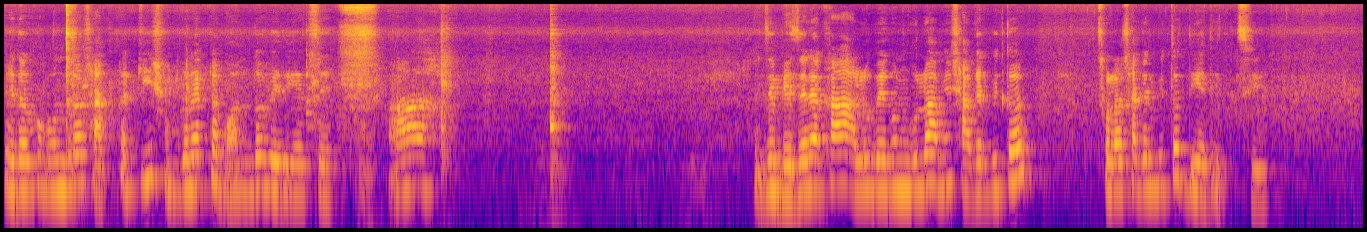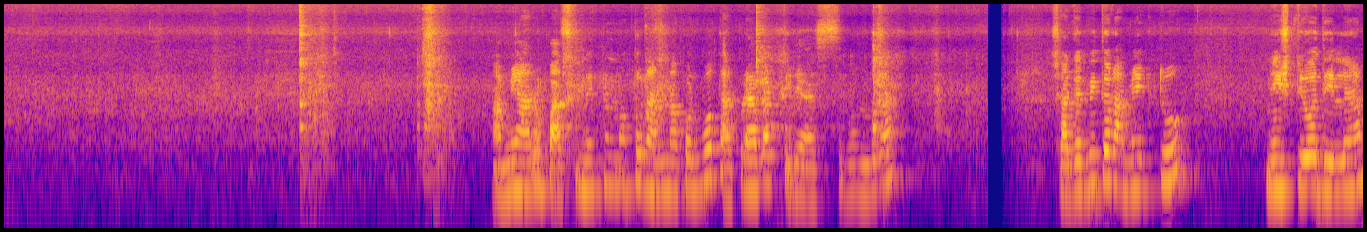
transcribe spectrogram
এই দেখো বন্ধুরা, শাকটা কি সুন্দর একটা গন্ধ বেরিয়েছে। আহ! যে ভেজে রাখা আলু বেগুনগুলো আমি শাকের ভিতর, ছোলা শাকের ভিতর দিয়ে দিচ্ছি। আমি আরও পাঁচ মিনিটের মতো রান্না করব, তারপরে আবার ফিরে আসছি বন্ধুরা। শাকের ভিতর আমি একটু মিষ্টিও দিলাম,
